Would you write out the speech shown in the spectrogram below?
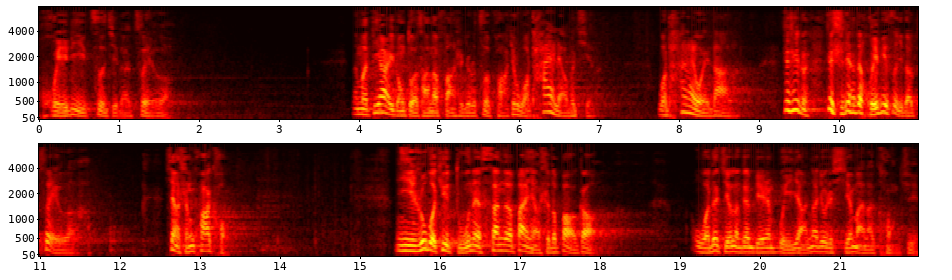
回避自己的罪恶。那么第二一种躲藏的方式就是自夸，就是我太了不起了。”我太伟大了，这是一种，这实际上在回避自己的罪恶，向神夸口。你如果去读那三个半小时的报告，我的结论跟别人不一样，那就是写满了恐惧。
